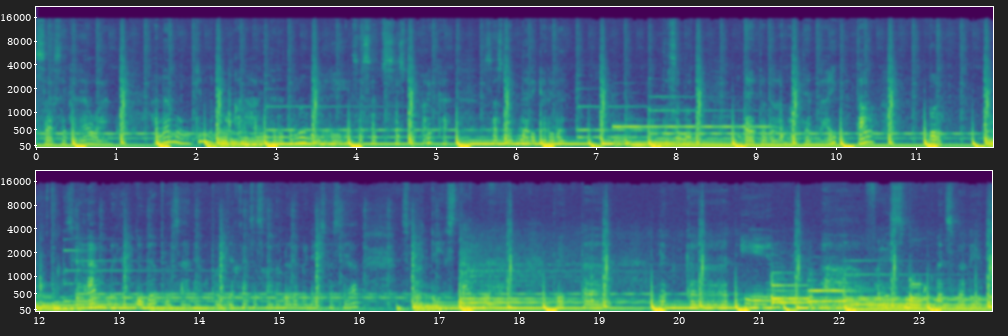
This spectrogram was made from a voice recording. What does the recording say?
seleksi karyawan, Anda mungkin menemukan hal yang tidak terduga sosok-sosok mereka, sosmed dari kandidat tersebut, entah itu dalam artian baik atau buruk. Sekarang banyak juga perusahaan yang memperkerjakan seseorang dari media sosial seperti Instagram, Twitter, LinkedIn, uh, Facebook, dan sebagainya.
